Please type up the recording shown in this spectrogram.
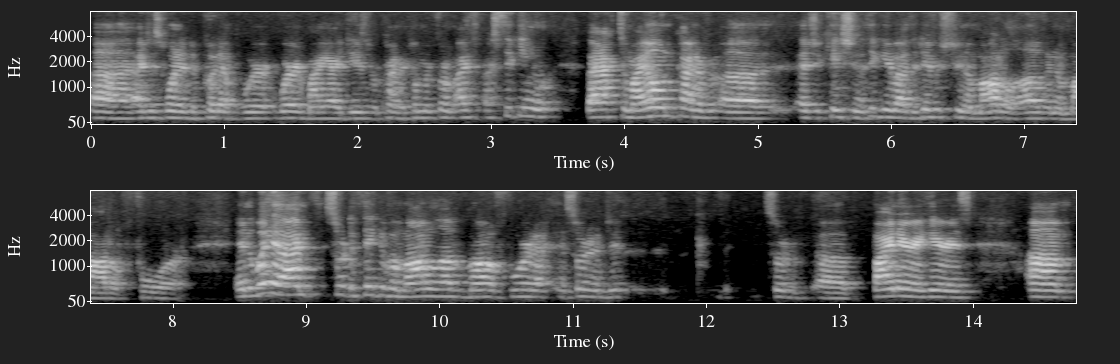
uh, I just wanted to put up where, where my ideas were kind of coming from. I, I was thinking back to my own kind of uh, education and thinking about the difference between a model of and a model for. And the way I'm sort of think of a model of, model for, and sort of sort of uh, binary here is um,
